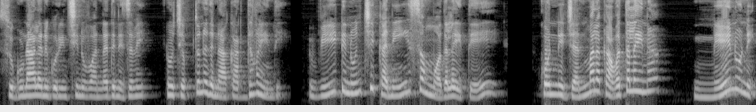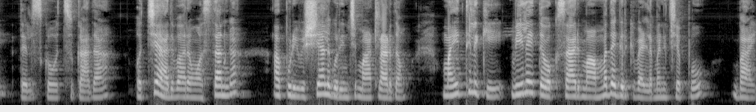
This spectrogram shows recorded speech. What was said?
సుగుణాలను గురించి నువ్వన్నది నిజమే. నువ్వు చెప్తున్నది నాకు అర్థమైంది వీటి నుంచి కనీసం మొదలైతే కొన్ని జన్మలకు అవతలైనా నేనుని తెలుసుకోవచ్చు కాదా? వచ్చే ఆదివారం వస్తానుగా. అప్పుడు ఈ విషయాల గురించి మాట్లాడదాం. మైథిలికి వీలైతే ఒకసారి మా అమ్మ దగ్గరికి వెళ్ళమని చెప్పు. బాయ్.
